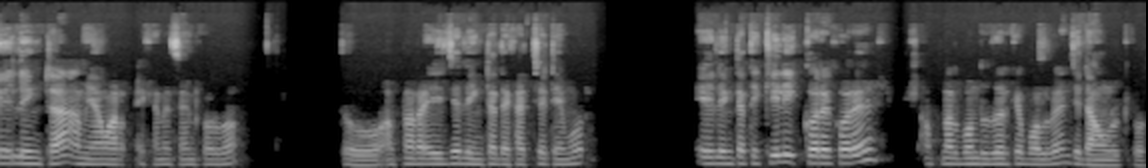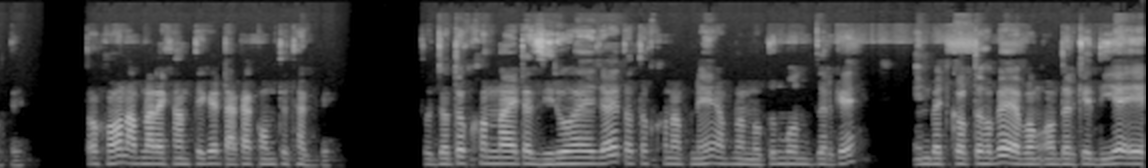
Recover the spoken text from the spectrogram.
এই লিঙ্কটা আমি আমার এখানে সেন্ড করব। তো আপনারা এই যে লিঙ্কটা দেখাচ্ছে টেমুর এই লিঙ্কটাতে ক্লিক করে করে আপনার বন্ধুদেরকে বলবেন যে ডাউনলোড করতে। তখন আপনার এখান থেকে টাকা কমতে থাকবে। তো যতক্ষণ না এটা জিরো হয়ে যায়, ততক্ষণ আপনি আপনার নতুন বন্ধুদেরকে ইনভাইট করতে হবে এবং ওদেরকে দিয়ে এই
